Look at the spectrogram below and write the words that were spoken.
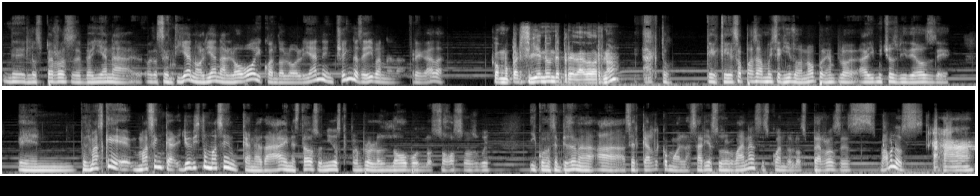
Los perros veían a, sentían, olían al lobo y cuando lo olían en chinga se iban a la fregada. Como percibiendo un depredador, ¿no? Exacto. Que, que eso pasa muy seguido, ¿no? Por ejemplo, hay muchos videos de, en, pues más que, más en, yo he visto más en Canadá, en Estados Unidos, que por ejemplo los lobos, los osos, güey. Y cuando se empiezan a, acercar como a las áreas urbanas, es cuando los perros es, vámonos. Ajá.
